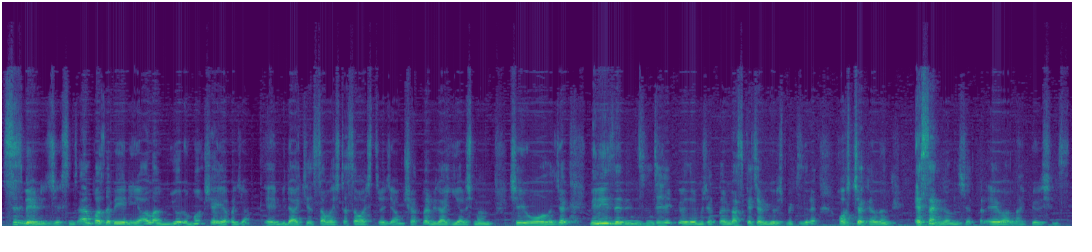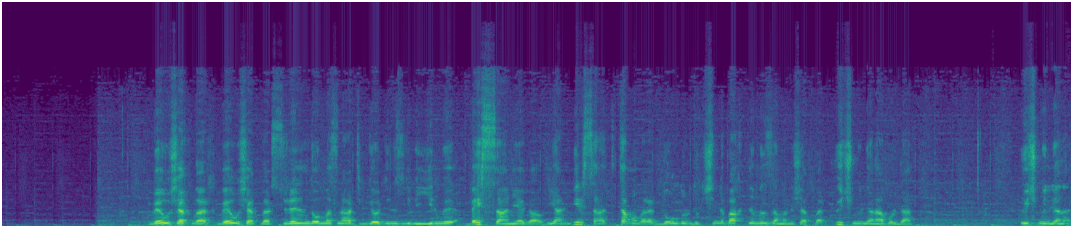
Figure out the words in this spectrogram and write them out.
Siz belirleyeceksiniz. En fazla beğeniyi alan yorumu şey yapacağım. Ee, bir dahaki savaşta savaştıracağım uşaklar. Bir dahaki yarışmanın şeyi o olacak. Beni izlediğiniz için teşekkür ederim uşaklar. Las kaçar görüşmek üzere. Hoşça kalın. Esen kalın uşaklar. Eyvallah. Görüşürüz. Ve uşaklar ve uşaklar sürenin dolmasına artık gördüğünüz gibi 25 saniye kaldı. Yani 1 saati tam olarak doldurduk. Şimdi baktığımız zaman uşaklar 3 milyona buradan 3 milyona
